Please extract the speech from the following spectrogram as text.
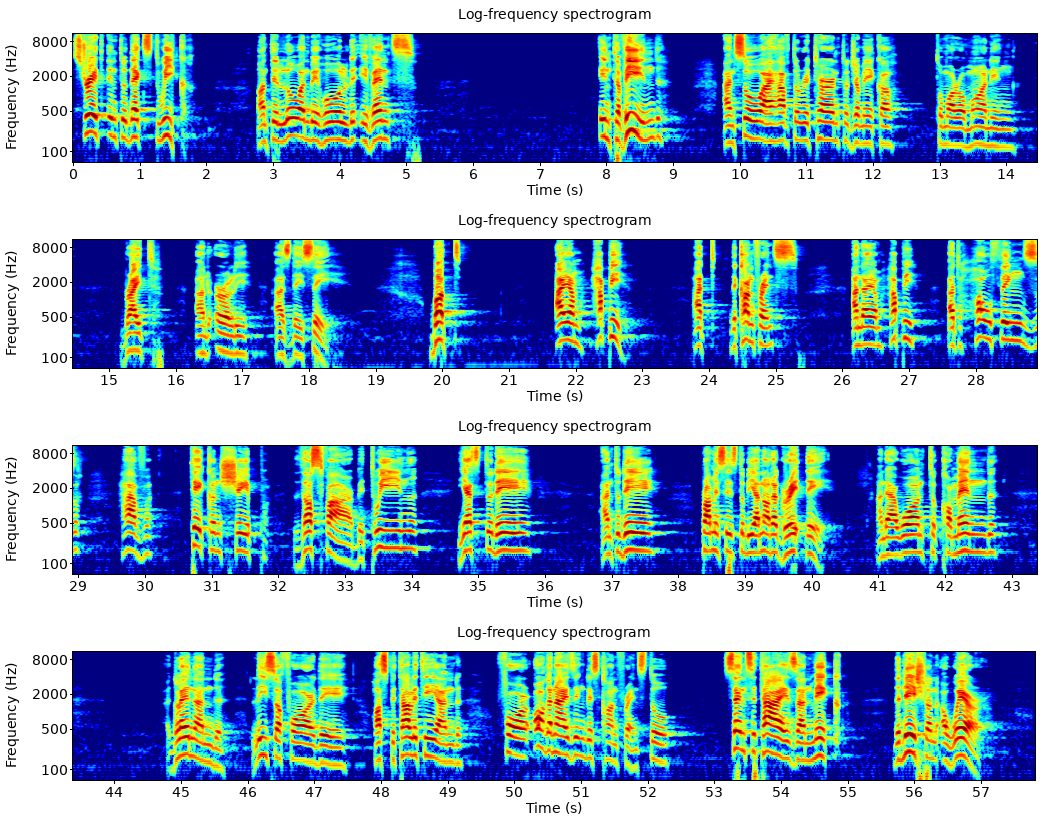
straight into next week until lo and behold, events intervened, and so I have to return to Jamaica tomorrow morning, bright and early, as they say. But I am happy at the conference, and I am happy at how things have taken shape thus far between yesterday and today promises to be another great day. And I want to commend Glenn and Lisa for the hospitality and for organizing this conference to sensitize and make the nation aware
